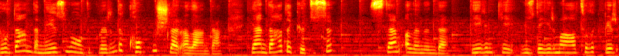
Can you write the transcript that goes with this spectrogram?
buradan da mezun olduklarında kopmuşlar alandan. Yani daha da kötüsü STEM alanında diyelim ki %26'lık bir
